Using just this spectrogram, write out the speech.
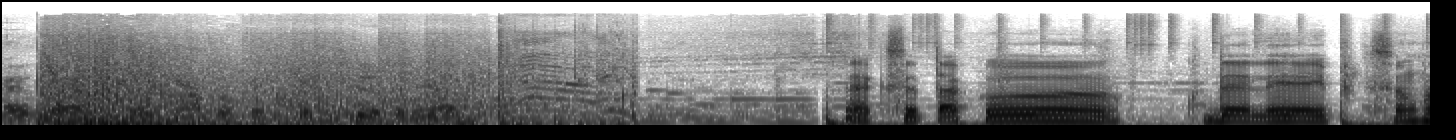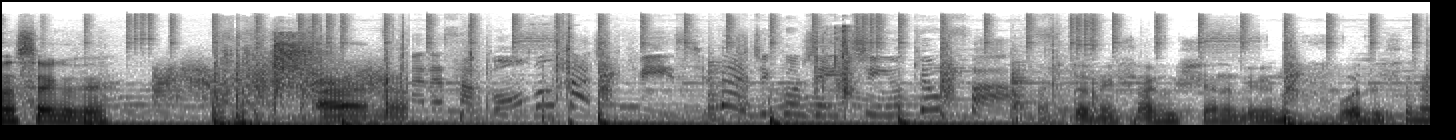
Aí o cara tem uma boca de tá ligado? É que você tá com, com delay aí, porque você não consegue ver. Também sai ruxando meio no foda-se, né?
